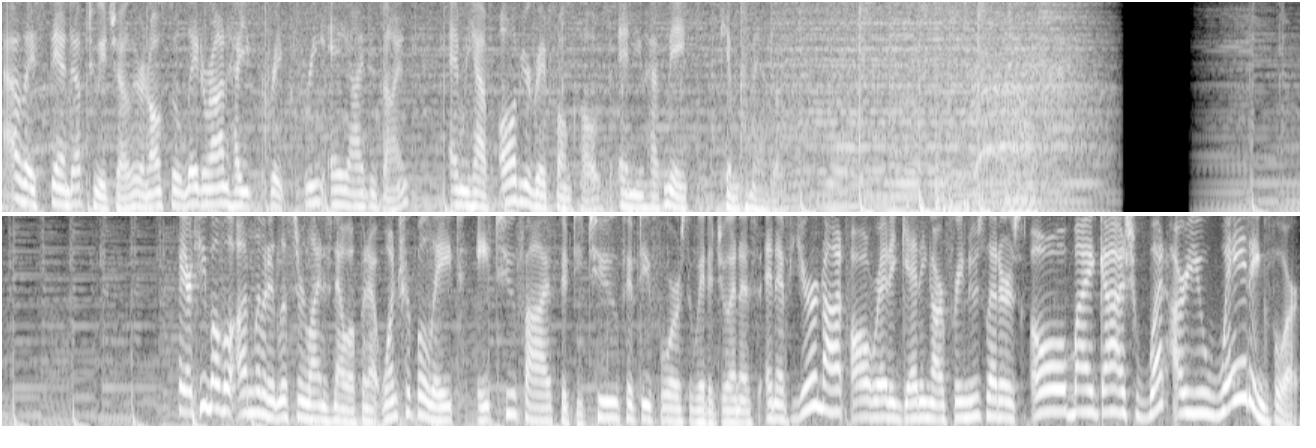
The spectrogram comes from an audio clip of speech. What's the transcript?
how they stand up to each other, and also later on, how you create free AI designs. And we have all of your great phone calls, and you have me, Kim Komando. Hey, our T-Mobile Unlimited listener line is now open at 1-888-825-5254 is the way to join us. And if you're not already getting our free newsletters, oh my gosh, what are you waiting for?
